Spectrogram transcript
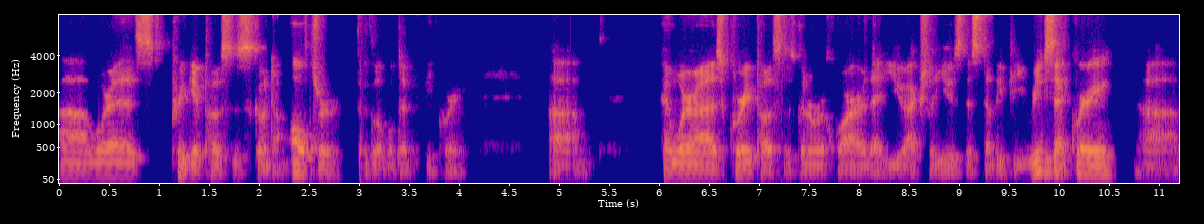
uh, whereas pre-get post is going to alter the global WP query. Um, and whereas query post is going to require that you actually use this WP reset query, uh,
